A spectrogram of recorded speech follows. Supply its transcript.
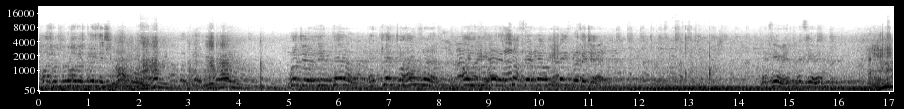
place in 34. Roger Lindell and Ken Johansson. Audi Ellis Chasse Naomi place position. Let's hear it, let's hear it.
